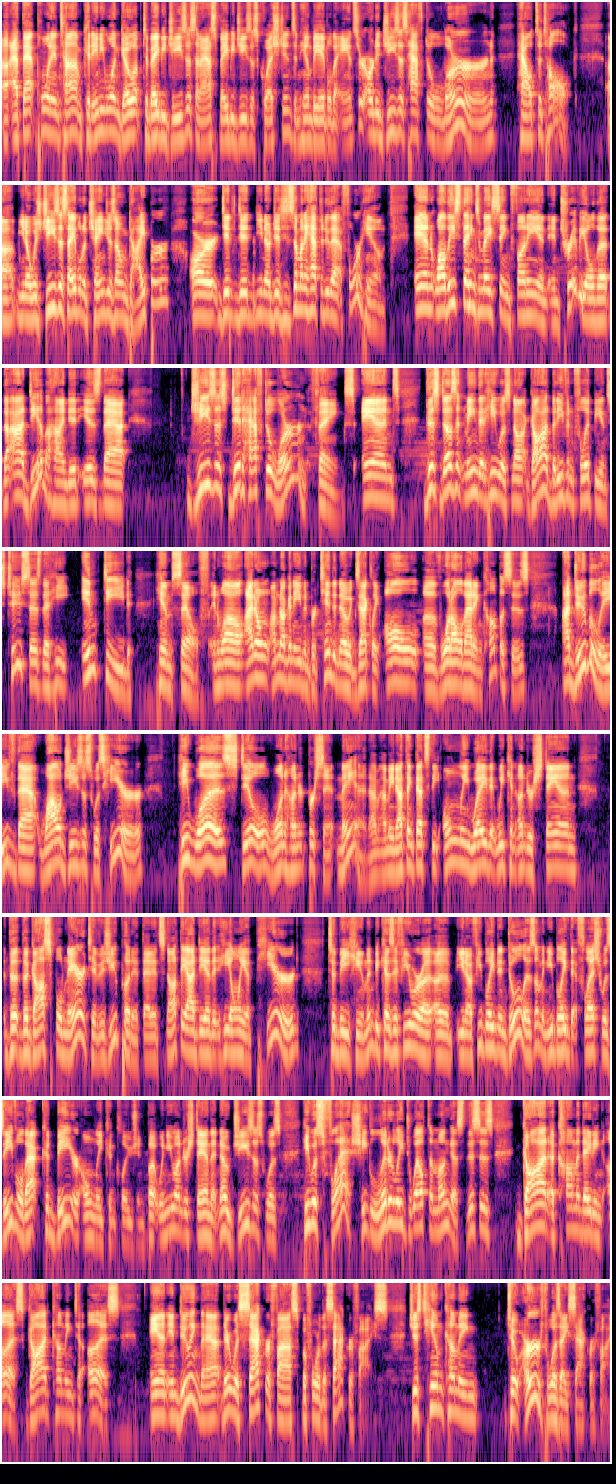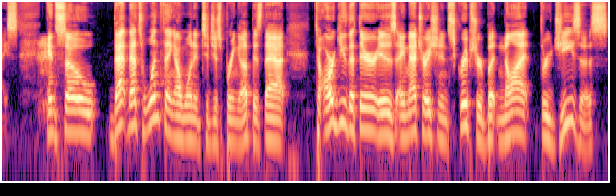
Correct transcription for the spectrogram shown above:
uh, at that point in time, could anyone go up to baby Jesus and ask baby Jesus questions and him be able to answer? Or did Jesus have to learn how to talk? Uh, you know, was Jesus able to change his own diaper, or did did you know did somebody have to do that for him? And while these things may seem funny and, and trivial, the the idea behind it is that Jesus did have to learn things, and this doesn't mean that he was not God. But even Philippians two says that he emptied himself. And while I don't, I'm not going to even pretend to know exactly all of what all that encompasses, I do believe that while Jesus was here, he was still 100% man. I, I mean, I think that's the only way that we can understand the the gospel narrative, as you put it. That it's not the idea that he only appeared to be human because if you were a, a, you know if you believed in dualism and you believed that flesh was evil that could be your only conclusion. But when you understand that no Jesus was he was flesh. He literally dwelt among us. This is God accommodating us God coming to us. And in doing that there was sacrifice before the sacrifice. Just him coming to earth was a sacrifice. And so that that's one thing I wanted to just bring up is that to argue that there is a maturation in scripture but not through Jesus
